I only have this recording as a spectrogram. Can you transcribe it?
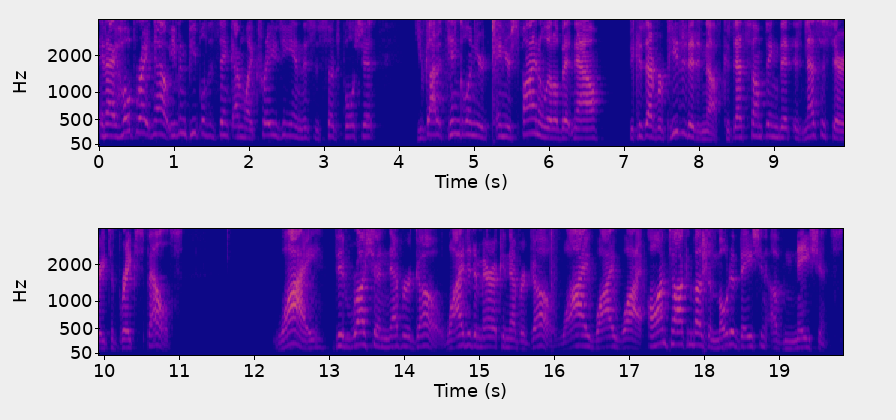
And I hope right now, even people that think I'm like crazy and this is such bullshit, you got to tingle in your in your spine a little bit now because I've repeated it enough because that's something that is necessary to break spells. Why did Russia never go? Why did America never go? Why, why, why? All I'm talking about is the motivation of nations.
